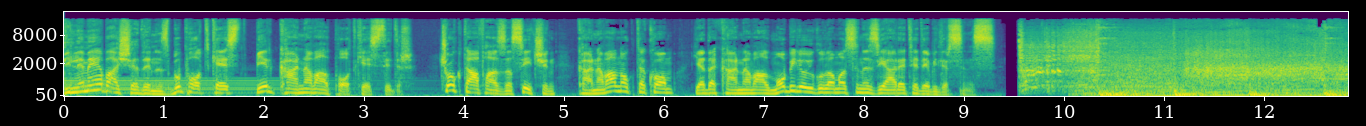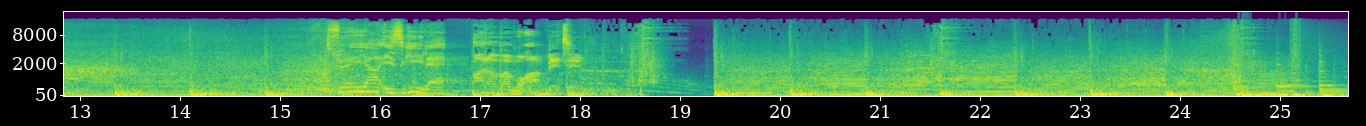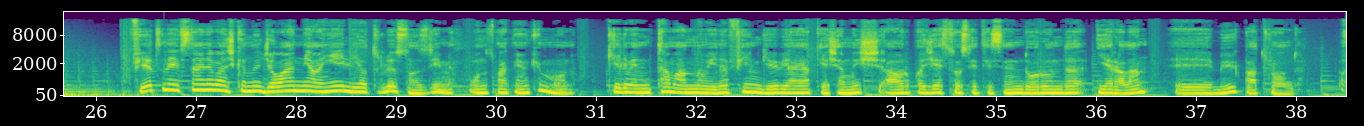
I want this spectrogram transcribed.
Dinlemeye başladığınız bu podcast bir karnaval podcastidir. Çok daha fazlası için karnaval.com ya da karnaval mobil uygulamasını ziyaret edebilirsiniz. Süreyya İzgi ile Araba Muhabbeti Fiat'ın efsane başkanı Giovanni Agnelli'yi hatırlıyorsunuz değil mi? Unutmak mümkün mü onu? Kelimenin tam anlamıyla film gibi bir hayat yaşamış Avrupa Jet Sosyetesi'nin doruğunda yer alan e, büyük patrondu.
